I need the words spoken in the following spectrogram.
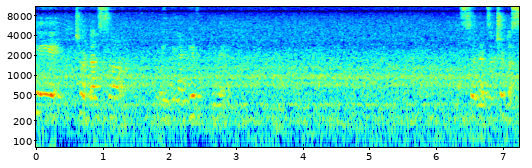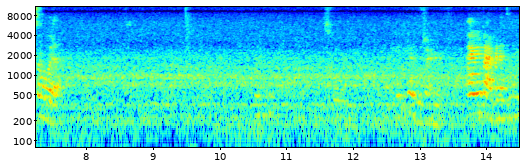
हे छोटस तिला गिफ्ट दिले सो त्याचं छोटस वळ. आणि पापड्याचं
